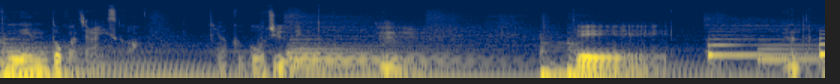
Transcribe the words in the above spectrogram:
100円とかじゃないですか。150円とか。うん。で、なんだろ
